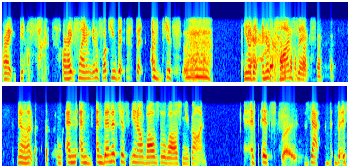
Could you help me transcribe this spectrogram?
all right oh, fuck all right fine i'm gonna fuck you but but i'm just you know that inner conflict you know and and and then it's just you know balls to the walls and you're gone it, it's Right. that it,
